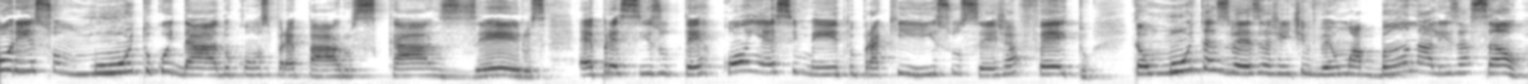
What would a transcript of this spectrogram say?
Por isso, muito cuidado com os preparos caseiros. É preciso ter conhecimento para que isso seja feito. Então, muitas vezes a gente vê uma banalização.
